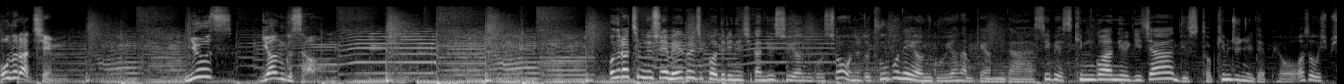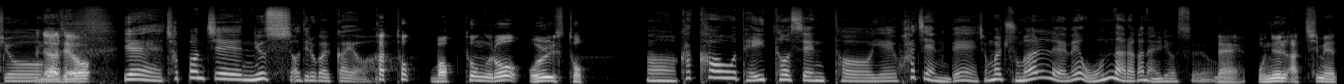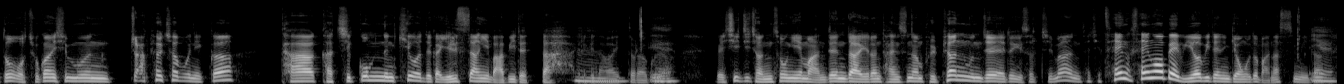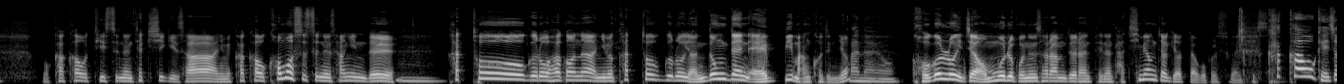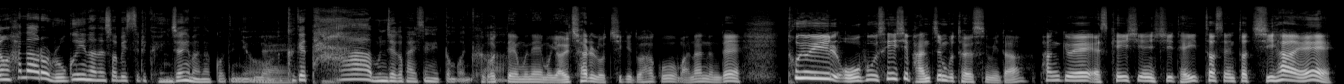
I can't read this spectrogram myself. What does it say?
오늘 아침 뉴스 연구소 오늘 아침 뉴스의 맥을 짚어드리는 시간 뉴스 연구소 오늘도 두 분의 연구위원 함께합니다. CBS 김광일 기자, 뉴스톱 김준일 대표 어서 오십시오. 안녕하세요. 예, 첫 번째 뉴스 어디로 갈까요? 카톡 먹통으로 all stop. 어, 카카오 데이터 센터의 화재인데 정말 주말 내내 온 나라가 난리였어요. 네, 오늘 아침에도 조간신문 쫙 펼쳐보니까 다 같이 꼽는 키워드가 일상이 마비됐다 이렇게 음, 나와 있더라고요. 예. 메시지 전송이 뭐 안 된다 이런 단순한 불편 문제도 있었지만 사실 생, 생업에 위협이 되는 경우도 많았습니다. 예. 뭐 카카오T 쓰는 택시 기사 아니면 카카오 커머스 쓰는 상인들 음, 카톡으로 하거나 아니면 카톡으로 연동된 앱이 많거든요. 많아요. 그걸로 이제 업무를 보는 사람들한테는 다 치명적이었다고 볼 수가 있겠어요. 카카오 계정 하나로 로그인하는 서비스들이 굉장히 많았거든요. 네. 그게 다 문제가 발생했던 거니까. 그것 때문에 뭐 열차를 놓치기도 하고 많았는데 토요일 오후 3시 반쯤부터였습니다. 판교의 SK C&C 데이터 센터 지하에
